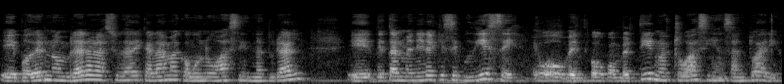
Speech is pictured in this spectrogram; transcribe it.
eh, poder nombrar a la ciudad de Calama como un oasis natural, eh, de tal manera que se pudiese o, convertir nuestro oasis en santuario.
